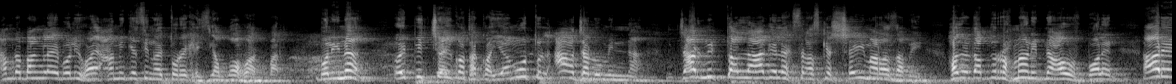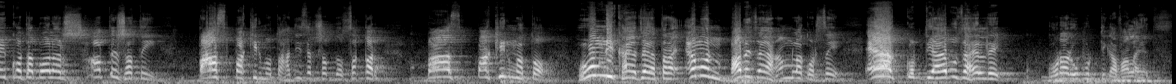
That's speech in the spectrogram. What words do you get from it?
আমরা বাংলায় বলি, হয়, আমি গেছি, নয়, তোরে খাইছি। আল্লাহ আকবার। বলি না? ওই পিচ্ছে কথা কয়, ইয়ামুতুল আজালু মিন্না। যার মৃত্যু আল্লাহ আগে লেখছেন, আজকে সেই মারা যাবে। হজরত আব্দুর রহমান ইবনে আউফ বলেন, আর, এই কথা বলার সাথে সাথেই বাস পাখির মতো, হাদিসের শব্দ সাকার, বাস পাখির মতো হুমড়ি খায়া যায়, তারা এমন ভাবে যায় হামলা করছে, এক কোপ দিয়ে আবু জাহেল রে ঘোড়ার উপর থেকে ফালাইয়া দিছে।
